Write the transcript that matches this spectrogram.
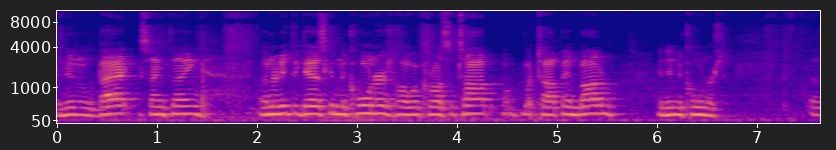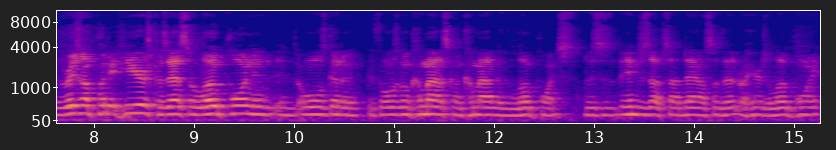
and then on the back, same thing. Underneath the gasket in the corners, all across the top, top and bottom, and in the corners. And the reason I put it here is because that's a low point and, and oil's gonna, if oil's gonna come out, it's gonna come out in the low points. This is, the engine's upside down, so that right here is a low point,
